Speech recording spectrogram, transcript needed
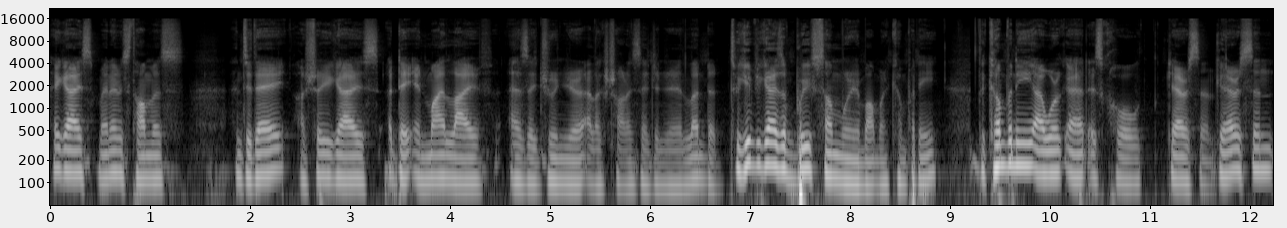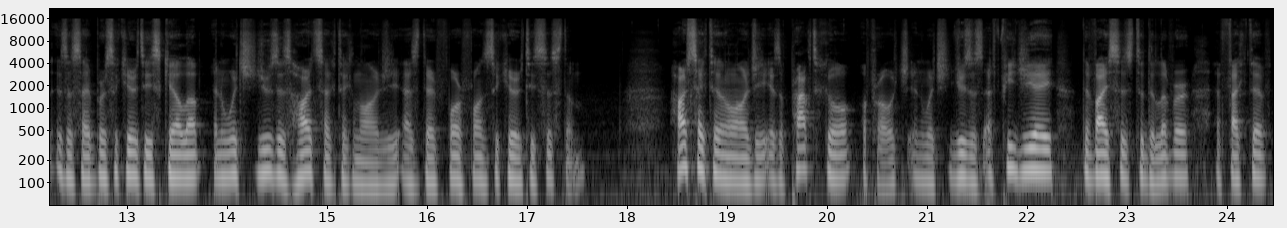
Hey guys, my name is Thomas, and today I'll show you guys a day in my life as a junior electronics engineer in London. To give you guys a brief summary about my company, the company I work at is called Garrison. Garrison is a cybersecurity scale up in which uses HardSec technology as their forefront security system. HardSec technology is a practical approach in which uses FPGA devices to deliver effective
